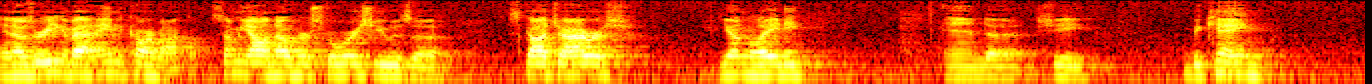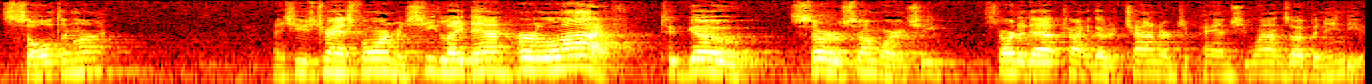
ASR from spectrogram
And I was reading about Amy Carmichael. Some of y'all know her story. She was a Scotch Irish young lady, and uh, she became salt and light. And she was transformed, and she laid down her life to go serve somewhere. And she started out trying to go to China or Japan. She winds up in India.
